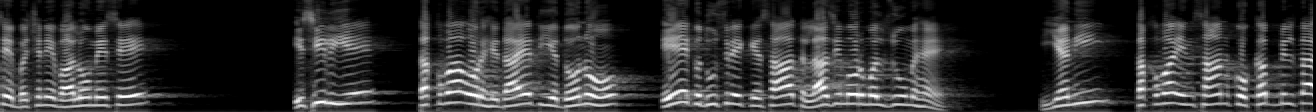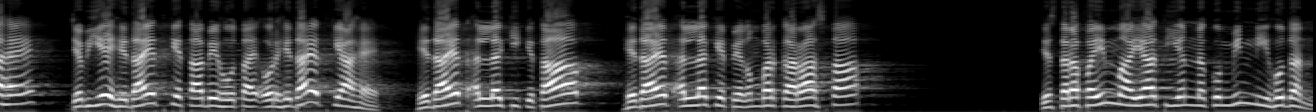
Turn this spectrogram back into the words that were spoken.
سے بچنے والوں میں سے۔ اسی لیے تقوا اور ہدایت یہ دونوں ایک دوسرے کے ساتھ لازم اور ملزوم ہیں۔ یعنی تقوا انسان کو کب ملتا ہے؟ جب یہ ہدایت کے تابع ہوتا ہے، اور ہدایت کیا ہے؟ ہدایت اللہ کی کتاب، ہدایت اللہ کے پیغمبر کا راستہ۔ جس طرح فیم آیاتی منی ہدن۔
